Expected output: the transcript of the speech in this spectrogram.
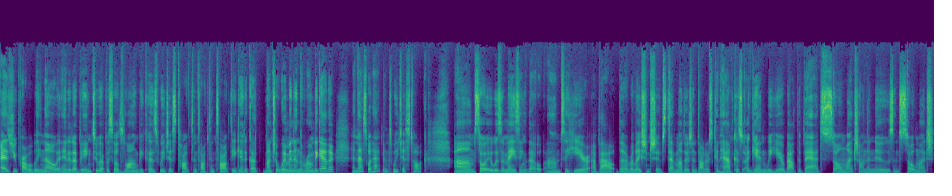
as you probably know, it ended up being two episodes long because we just talked and talked and talked. You get a bunch of women in the room together, and that's what happens. We just talk. Um, so it was amazing, though, um, to hear about the relationships that mothers and daughters can have. Because again, we hear about the bad so much on the news and so much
